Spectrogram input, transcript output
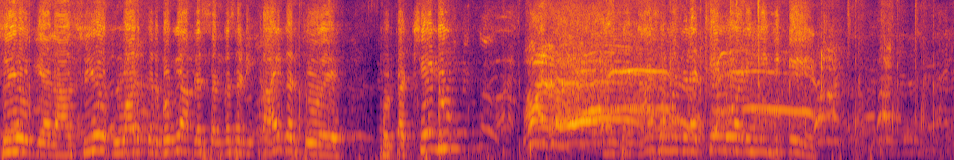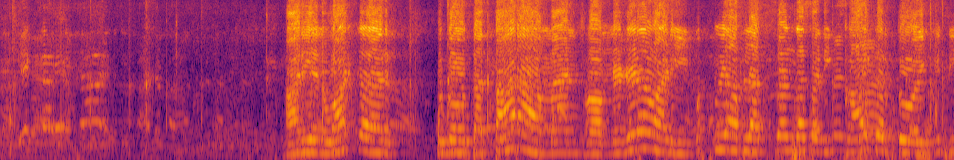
सुयोग याला. सुयोग वाडकर बघूया आपल्या संघासाठी काय करतोय. पुढचा चेंडू. त्याचा नासमजला चेंडू आणि ही विकेट आर्यन वाडकर उगवता तारा मॅन फ्रॉम नडळवाडी बघूया आपल्या संघासाठी काय करतोय. किती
